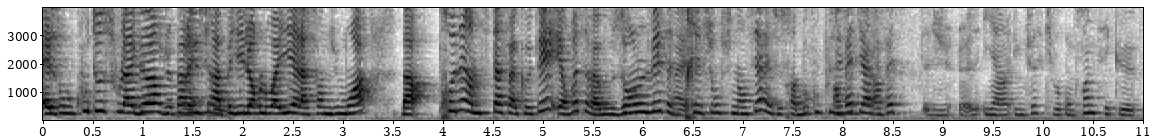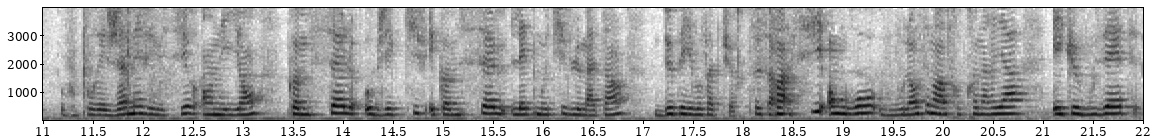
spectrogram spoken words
elles, ont le couteau sous la gorge de pas Ouais, réussir à ouf. payer leur loyer à la fin du mois bah prenez un petit taf à côté et en fait ça va vous enlever cette Ouais. pression financière et ce sera beaucoup plus en fait, efficace en fait, euh, il y a une chose qu'il faut comprendre, c'est que vous pourrez jamais réussir en ayant comme seul objectif et comme seul leitmotiv le matin de payer vos factures. c'est ça Enfin, si en gros vous vous lancez dans l'entrepreneuriat et que vous êtes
